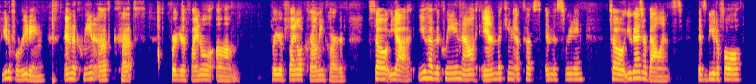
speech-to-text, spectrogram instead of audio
beautiful reading. And the queen of cups for your final um for your final crowning card so yeah, you have the Queen now and the King of Cups in this reading. So you guys are balanced. It's beautiful.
